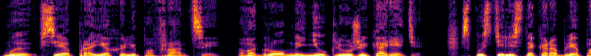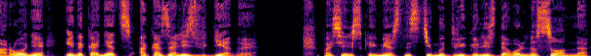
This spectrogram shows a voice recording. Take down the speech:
Мы все проехали по Франции в огромной неуклюжей карете, спустились на корабле Пароне и, наконец, оказались в Генуе. По сельской местности мы двигались довольно сонно,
